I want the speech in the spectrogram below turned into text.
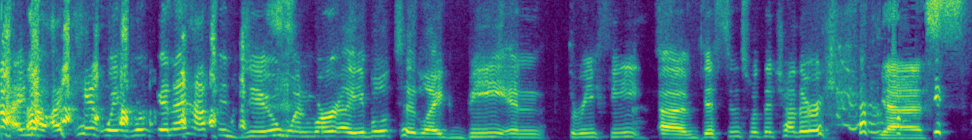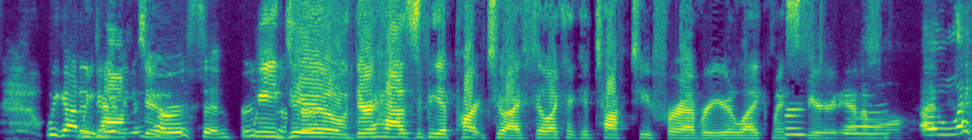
I know. I can't wait. We're gonna have to do when we're able to like be in three feet of distance with each other again. Yes. we got to do it in to. person. we sure. do. There has to be a part two. I feel like I could talk to you forever. You're like my for spirit sure. animal. I like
